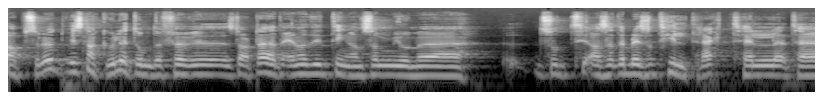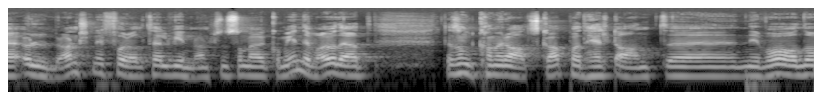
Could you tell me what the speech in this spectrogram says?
absolutt. Vi snakket jo litt om det før vi starta. En av de tingene som gjorde meg så, altså at jeg ble så tiltrukket til, til ølbransjen i forhold til vinbransjen som jeg kom inn, det var jo det at det er sånn kameratskap på et helt annet uh, nivå. Og da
